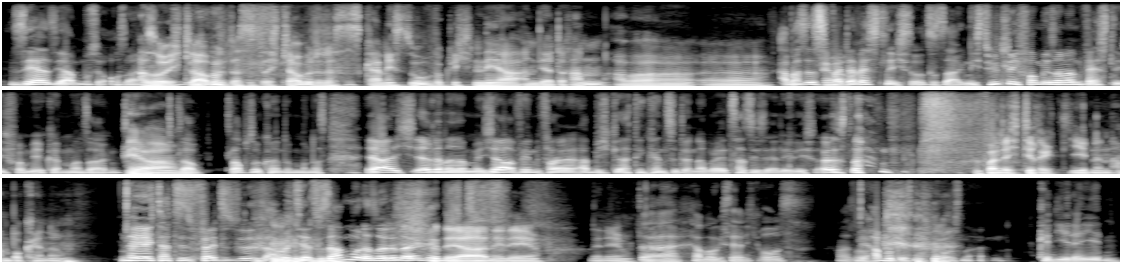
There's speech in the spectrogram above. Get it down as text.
sehr, sehr, muss ja auch sein. Also ich glaube, das ist, ich glaube, das ist gar nicht so wirklich näher an dir dran, aber aber es ist ja. weiter westlich sozusagen. Nicht südlich von mir, sondern westlich von mir, könnte man sagen. äh, ja. Ich glaube, glaub, so könnte man das. Ja, ich erinnere mich. Ja, auf jeden Fall habe ich gedacht, den kennst du denn, aber jetzt hat sich erledigt. Alles klar. weil ich direkt jeden in Hamburg kenne. Naja, ich dachte, vielleicht arbeiten die ja zusammen oder so, das sein können. Ja, nee, nee. nee, nee. Da, Hamburg ist ja nicht groß. Also Nee, Hamburg ist nicht groß, nein. kennt jeder jeden.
